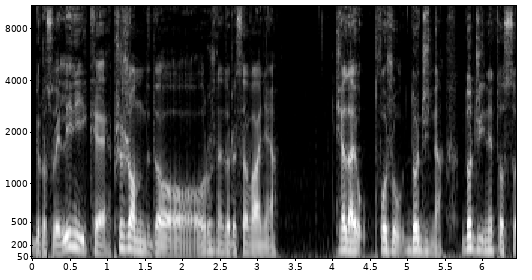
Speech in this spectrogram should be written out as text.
biorą sobie linijkę, przyrządy do różne do rysowania siadają, tworzą dojina. Dojiny to są,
